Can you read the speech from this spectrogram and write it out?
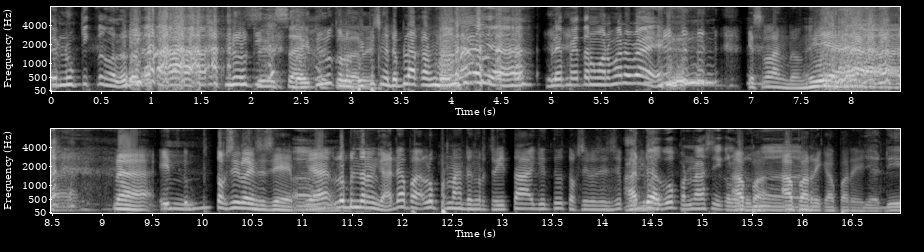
lagi nukik tuh nggak lu. Nuki. Susah itu lu kalau pipis nggak ada belakang dong. Makanya belepetan mana-mana, Bray. Keselang dong. Iya. Nah, itu toxic relationship Hmm. ya. Lu beneran nggak ada apa? Lu pernah denger cerita gitu toxic relationship? Ada, gue pernah sih kalau apa? denger. Apa Rick? Apa Rick? Jadi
